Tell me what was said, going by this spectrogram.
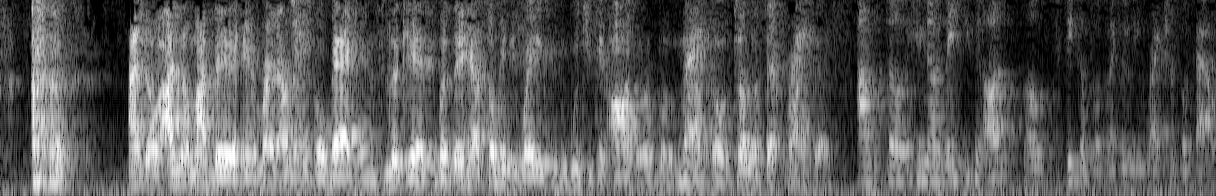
I know, I know my bad handwriting. I won't go back and look at it, but they have so many ways in which you can author a book now. Right. So tell us that Right. process. Um, so you know, they, you can also speak a book, like really write your book out.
